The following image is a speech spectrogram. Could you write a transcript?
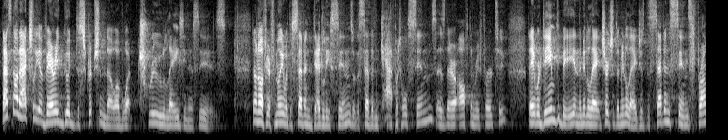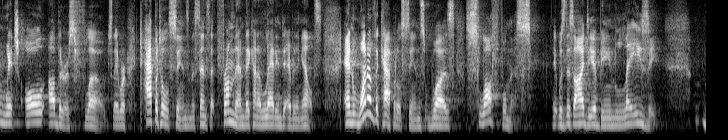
That's not actually a very good description, though, of what true laziness is. Don't know if you're familiar with the seven deadly sins or the seven capital sins, as they're often referred to. They were deemed to be, in the Middle Age, Church of the Middle Ages, the seven sins from which all others flowed. So they were capital sins in the sense that from them they kind of led into everything else. And one of the capital sins was slothfulness. It was this idea of being lazy.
